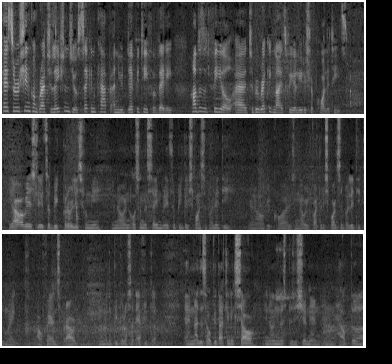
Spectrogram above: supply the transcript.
Okay, so Rushine, congratulations, your second cap and your deputy for Valley. How does it feel uh, to be recognized for your leadership qualities? Yeah, obviously it's a big privilege for me, you know, and also in the same breath a big responsibility, you know, because you know we've got the responsibility to make our fans proud, you know, the people of South Africa, and I just hope that I can excel, you know, in this position and, and help the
